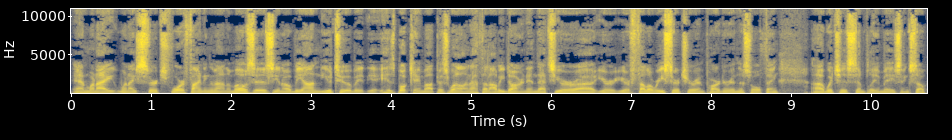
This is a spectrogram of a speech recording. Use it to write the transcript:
and when I when I searched for Finding the Mountain of Moses, you know, beyond YouTube, it, it, his book came up as well, and I thought I'll be darned. And that's your uh, your your fellow researcher and partner in this whole thing, uh, which is simply amazing. So,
